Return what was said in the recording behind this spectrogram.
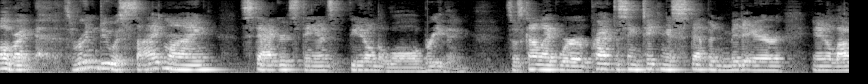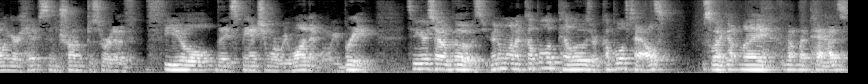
All right, so we're gonna do a sidelying staggered stance, feet on the wall, breathing. So it's kind of like we're practicing taking a step in midair and allowing our hips and trunk to sort of feel the expansion where we want it when we breathe. So here's how it goes. You're gonna want a couple of pillows or a couple of towels. So I got my, I got my pads.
